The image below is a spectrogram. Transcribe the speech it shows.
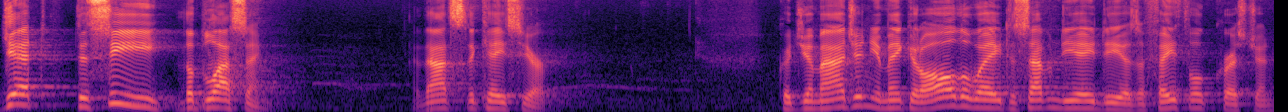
get to see the blessing. And that's the case here. Could you imagine you make it all the way to 70 AD as a faithful Christian,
